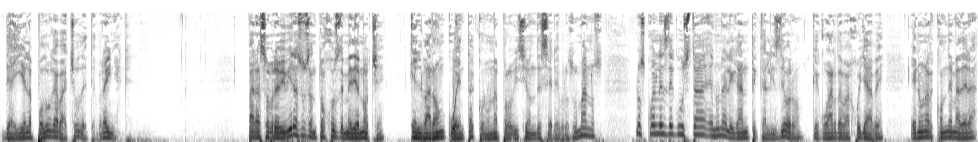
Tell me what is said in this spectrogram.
De ahí el apodo gabacho de Tebrainiac. Para sobrevivir a sus antojos de medianoche, el varón cuenta con una provisión de cerebros humanos, los cuales degusta en un elegante cáliz de oro que guarda bajo llave en un arcón de madera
